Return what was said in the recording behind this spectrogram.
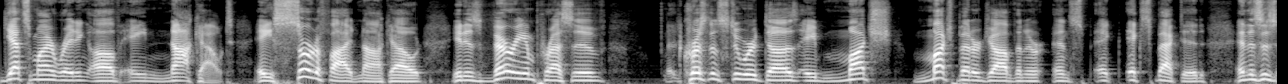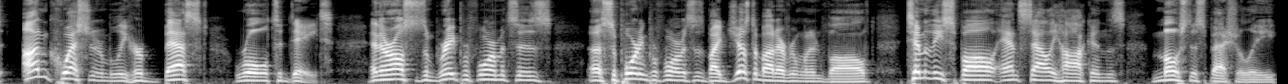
gets my rating of a knockout, a certified knockout. It is very impressive. Kristen Stewart does a much much better job than expected, and this is unquestionably her best role to date. And there are also some great performances, uh, supporting performances by just about everyone involved. Timothy Spall and Sally Hawkins, most especially.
